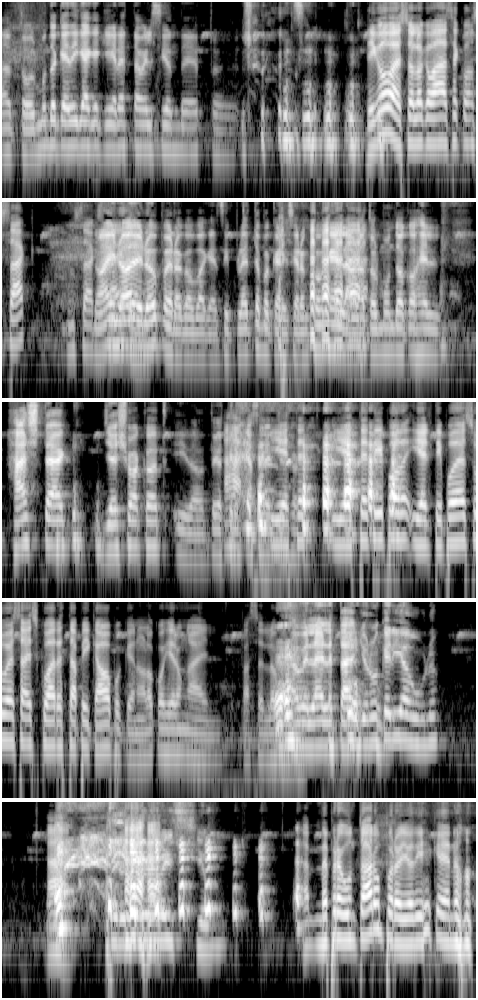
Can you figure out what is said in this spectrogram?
a todo el mundo que diga que quiere esta versión de esto. Digo, eso es lo que van a hacer con Zack. No, hay, no, hay, no, pero como que simplemente porque lo hicieron con él, ahora todo el mundo coge el hashtag Joshua Cut y donde tienes que Ajá, hacer el y, este, y este tipo de, y el tipo de Suicide Squad está picado porque no lo cogieron a él para hacerlo. La verdad, él está, yo no quería uno, Ah, pero quiero una versión. Me preguntaron, pero yo dije que no.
